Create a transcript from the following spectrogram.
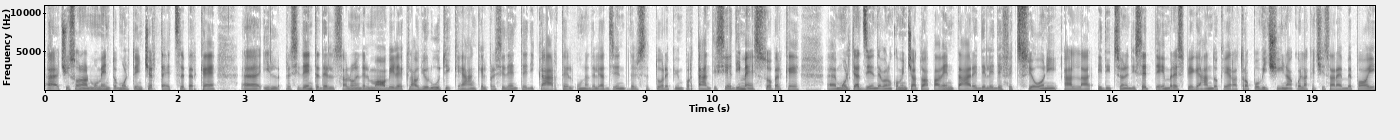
eh, ci sono al momento molte incertezze perché eh, il presidente del Salone del Mobile Claudio Luti che è anche il presidente di Cartel, una delle aziende del settore più importanti, si è dimesso perché eh, molte aziende avevano cominciato a paventare delle defezioni alla edizione di settembre spiegando che era troppo vicina a quella che ci sarebbe poi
